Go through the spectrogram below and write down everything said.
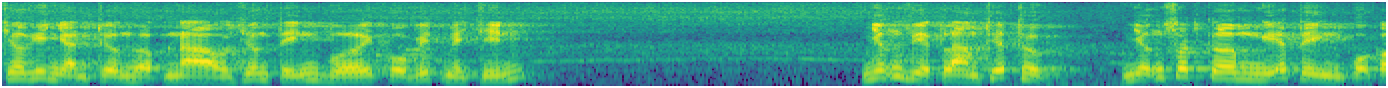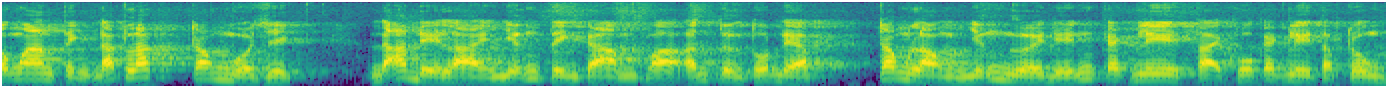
chưa ghi nhận trường hợp nào dương tính với COVID-19. Những việc làm thiết thực, những suất cơm nghĩa tình của công an tỉnh Đắk Lắk trong mùa dịch đã để lại những tình cảm và ấn tượng tốt đẹp trong lòng những người đến cách ly tại khu cách ly tập trung.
